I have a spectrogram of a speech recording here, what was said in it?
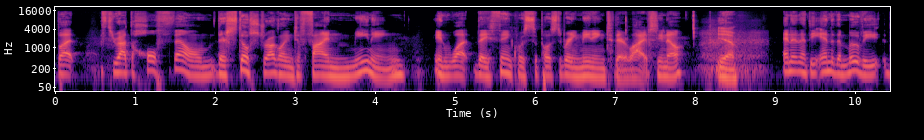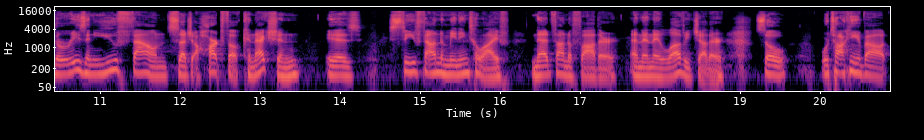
But throughout the whole film, they're still struggling to find meaning in what they think was supposed to bring meaning to their lives, you know? Yeah. And then at the end of the movie, the reason you found such a heartfelt connection is Steve found a meaning to life, Ned found a father, and then they love each other. So we're talking about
